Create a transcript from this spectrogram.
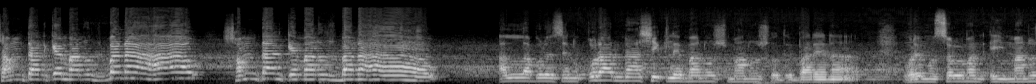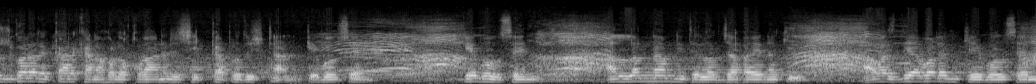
সন্তানকে মানুষ বানাও, সন্তানকে মানুষ বানাও। আল্লাহ বলেছেন, কোরআন না শিখলে মানুষ মানুষ হতে পারে না। ওরে মুসলমান, এই মানুষ গড়ার কারখানা হলো কোরআনের শিক্ষা প্রতিষ্ঠান। কে বলছেন? কে বলছেন? আল্লাহর নাম নিতে লজ্জা হয় নাকি? আওয়াজ দিয়া বলেন, কে বলছেন?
